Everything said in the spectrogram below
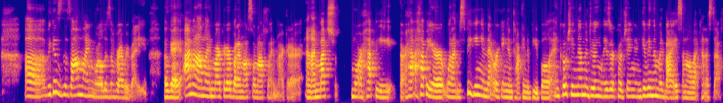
uh, because this online world isn't for everybody. Okay, I'm an online marketer, but I'm also an offline marketer, and I'm much more happy or ha happier when I'm speaking and networking and talking to people and coaching them and doing laser coaching and giving them advice and all that kind of stuff.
